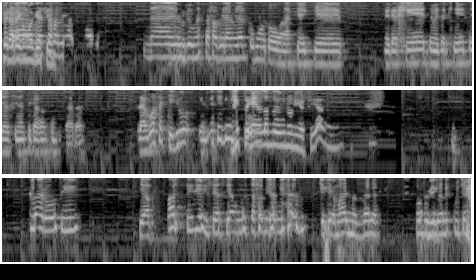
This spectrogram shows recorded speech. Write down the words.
Pero ahora Ya, como que sí. estafa piramidal- Nah, yo creo que una estafa piramidal como todas, que hay que meter gente, meter gente y al final te cagan con plata. La cosa es que yo, en ese tiempo... Estoy hablando de una universidad. ¿no? Claro, sí. Y aparte se hacía una estafa piramidal que se llamaba el mandala. No sé si lo han escuchado.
